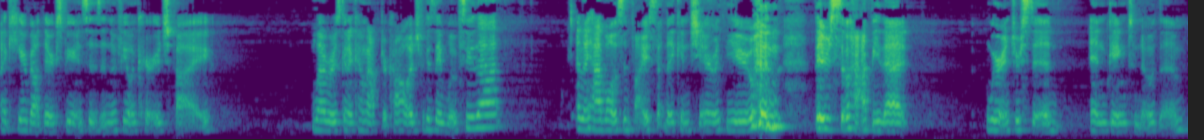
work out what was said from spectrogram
like hear about their experiences and then feel encouraged by whatever is going to come after college because they've lived through that and they have all this advice that they can share with you. And they're just so happy that we're interested in getting to know them.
